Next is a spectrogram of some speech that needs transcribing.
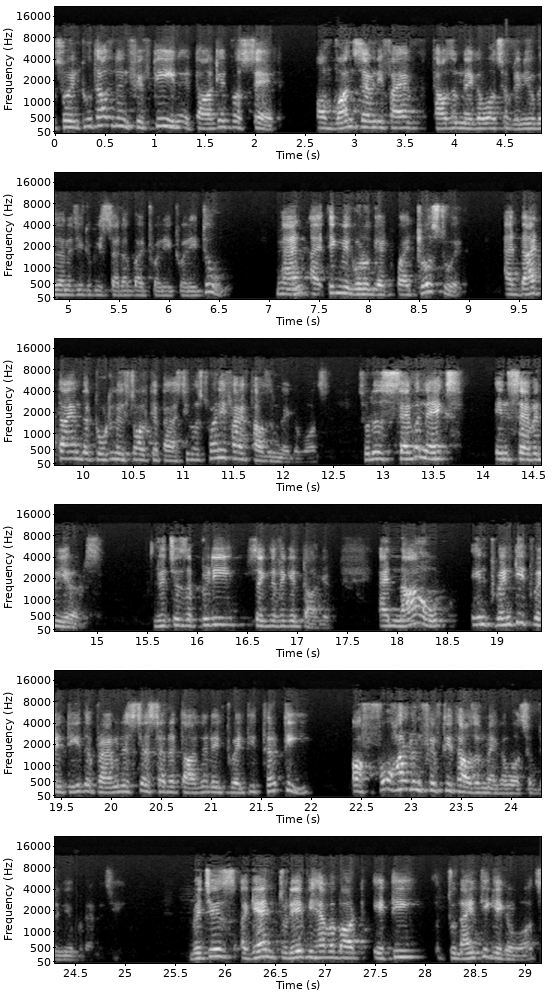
so in 2015, a target was set of 175,000 megawatts of renewable energy to be set up by 2022. Mm. And I think we're going to get quite close to it. At that time, the total installed capacity was 25,000 megawatts. So it was 7x in seven years, which is a pretty significant target. And now, in 2020, the Prime Minister set a target in 2030 of 450,000 megawatts of renewable energy which is again today we have about 80 to 90 gigawatts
